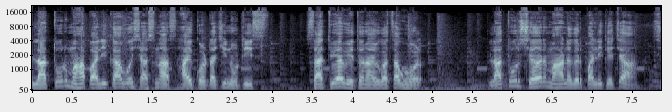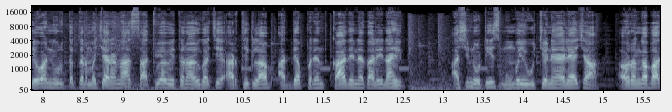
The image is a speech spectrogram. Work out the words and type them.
लातूर महापालिका व शासनास हायकोर्टाची नोटीस. सातव्या वेतन आयोगाचा घोळ. लातूर शहर महानगरपालिकेच्या सेवानिवृत्त कर्मचाऱ्यांना सातव्या वेतन आयोगाचे आर्थिक लाभ अद्यापपर्यंत का देण्यात आले नाहीत? अशी नोटीस मुंबई उच्च न्यायालयाच्या औरंगाबाद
